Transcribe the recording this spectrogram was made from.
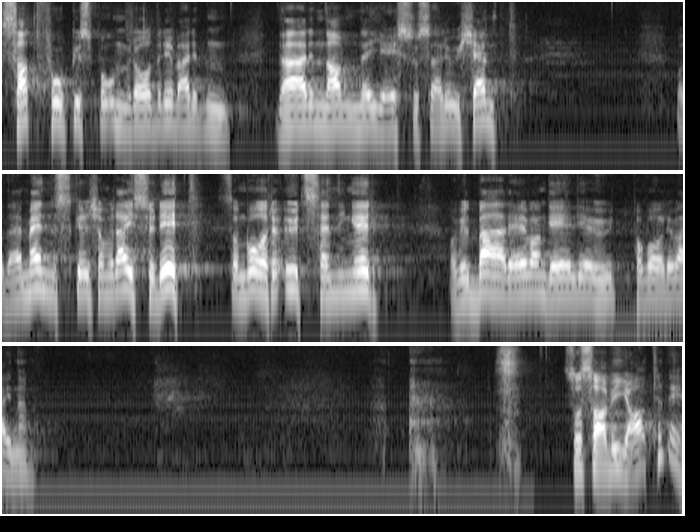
satt fokus på områder i verden der navnet Jesus er ukjent. Og det er mennesker som reiser dit som våre utsendinger og vil bære evangeliet ut på våre vegne. Så sa vi ja til det.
